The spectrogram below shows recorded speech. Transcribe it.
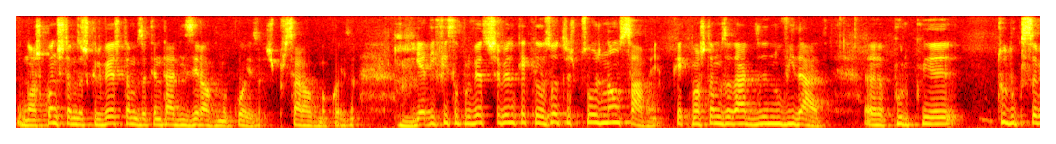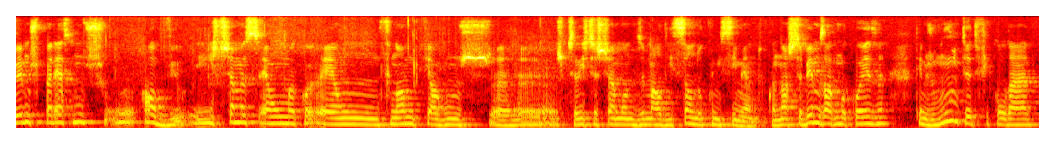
nós quando estamos a escrever estamos a tentar dizer alguma coisa, expressar alguma coisa. Uhum. E é difícil por vezes saber o que é que as outras pessoas não sabem, o que é que nós estamos a dar de novidade, uh, porque tudo o que sabemos parece-nos uh, óbvio. Isto chama-se, é, é um fenómeno que alguns uh, especialistas chamam de maldição do conhecimento. Quando nós sabemos alguma coisa, temos muita dificuldade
